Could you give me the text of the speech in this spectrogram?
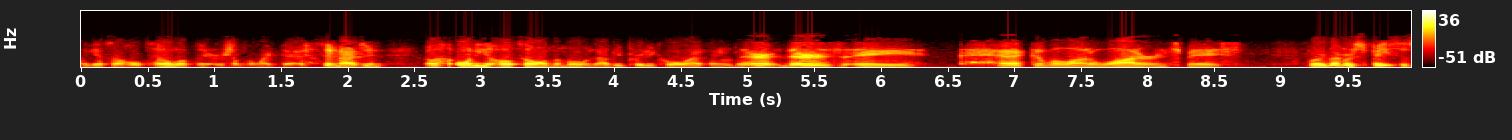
I guess a hotel up there or something like that. Imagine uh, owning a hotel on the moon. That'd be pretty cool, I think. There, there's a heck of a lot of water in space. But remember, space is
